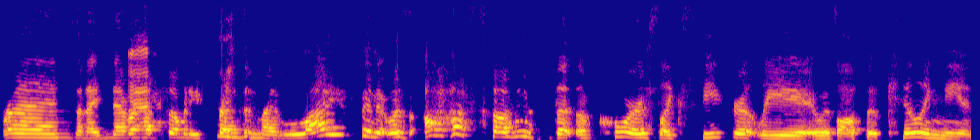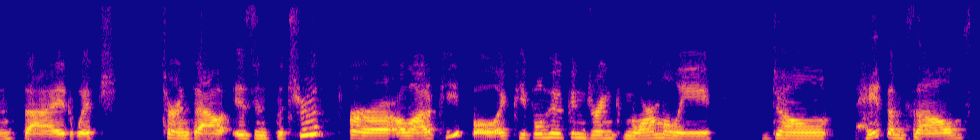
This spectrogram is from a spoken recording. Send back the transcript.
friends. And I'd never had so many friends in my life. And it was awesome. But of course, like secretly, it was also killing me inside, which turns out isn't the truth for a lot of people. Like people who can drink normally don't hate themselves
